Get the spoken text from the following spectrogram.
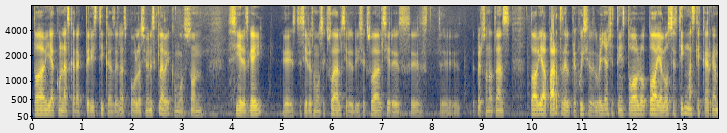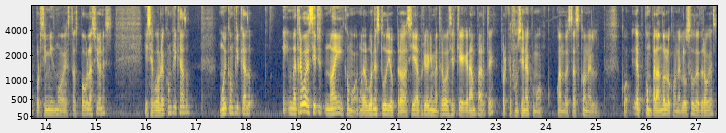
todavía con las características de las poblaciones clave, como son si eres gay, este, si eres homosexual, si eres bisexual, si eres este, persona trans, todavía aparte del prejuicio del VIH, tienes todo todavía los estigmas que cargan por sí mismo estas poblaciones y se vuelve complicado, muy complicado. Y me atrevo a decir, no hay como algún estudio, pero así a priori me atrevo a decir que gran parte, porque funciona como cuando estás con el, eh, comparándolo con el uso de drogas,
